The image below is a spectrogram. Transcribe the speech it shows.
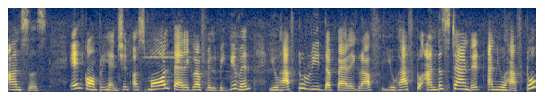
answers. In comprehension, a small paragraph will be given. You have to read the paragraph, you have to understand it, and you have to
